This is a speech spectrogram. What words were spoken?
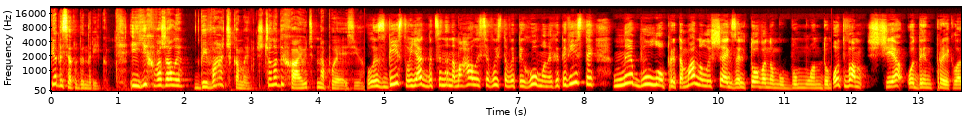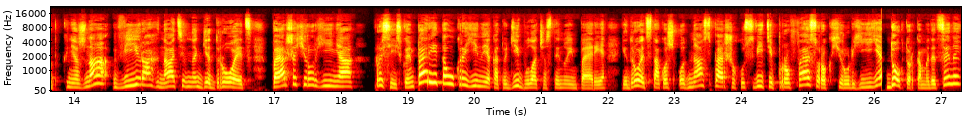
51 рік. І їх вважали дивачками, що надихають на поезію. Лесбійство, як би це не намагалися виставити гомонегативісти, не було притаманно лише екзальтованому бомонду. От вам ще один приклад: княжна Віра Гнатівна Гедроєць, перша хірургіня. Російської імперії та України, яка тоді була частиною імперії. Гідроєць також одна з перших у світі професорок хірургії, докторка медицини,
